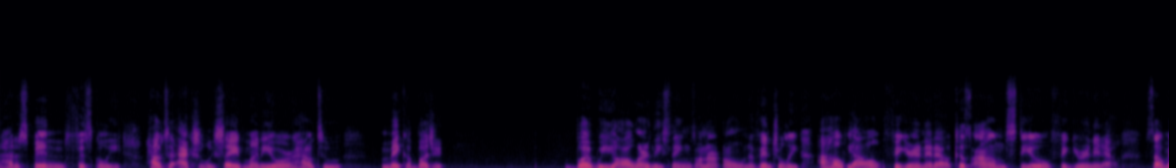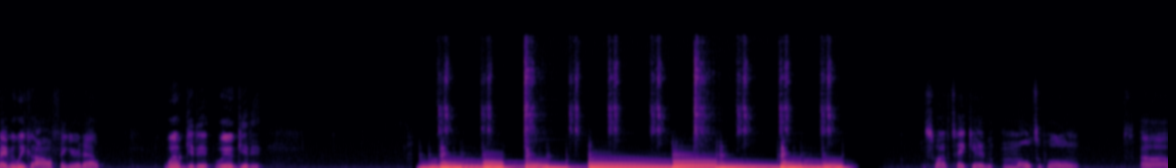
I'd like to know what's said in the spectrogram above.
how to spend fiscally, how to actually save money, or how to make a budget. But we all learn these things on our own. Eventually, I hope y'all figuring it out because I'm still figuring it out. So maybe we could all figure it out. We'll get it. We'll get it. So I've taken multiple uh,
